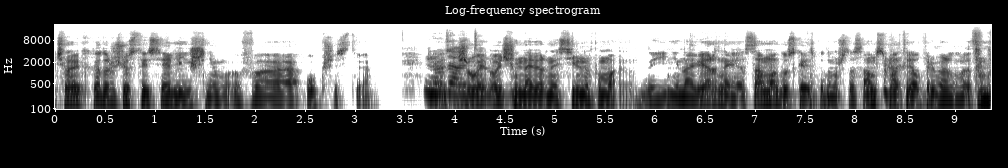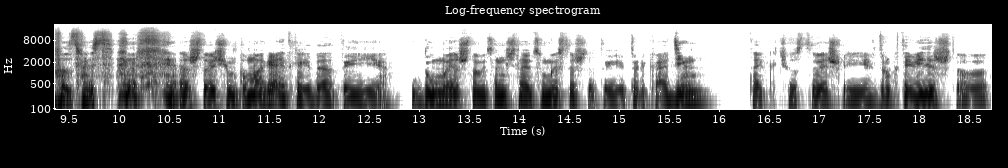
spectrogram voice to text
человека, который чувствует себя лишним в обществе. Ну это да, же это- очень, наверное, сильно помогает. Да и не наверное, я сам могу сказать, потому что сам смотрел примерно в этом возрасте, что очень помогает, когда ты думаешь, что у тебя начинаются мысли, что ты только один так чувствуешь, и вдруг ты видишь, что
